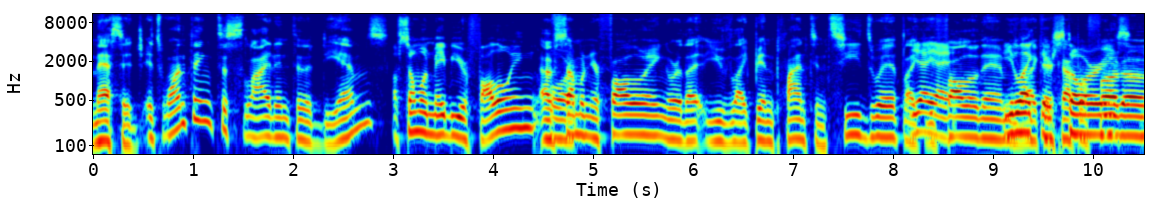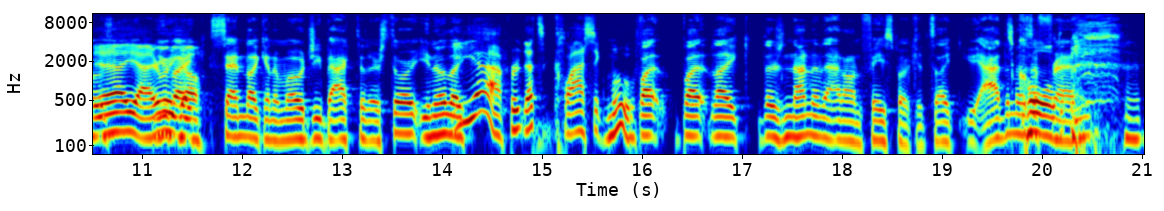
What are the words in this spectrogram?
message. It's one thing to slide into the DMs Of someone maybe you're following of or- someone you're following or that you've like been planting seeds with. Like Yeah, you yeah. follow them, You like their a couple stories. Yeah, yeah, here you we like go. send like an emoji back to their story. You know, like yeah, for that's a classic move. but but like there's none of that on Facebook. It's like you add them as cold. a friend.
